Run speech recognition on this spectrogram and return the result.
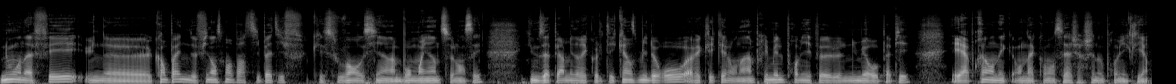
Nous, on a fait une euh, campagne de financement participatif qui est souvent aussi un bon moyen de se lancer, qui nous a permis de récolter 15 000 euros avec lesquels on a imprimé le premier numéro papier et après on, a commencé à chercher nos premiers clients.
